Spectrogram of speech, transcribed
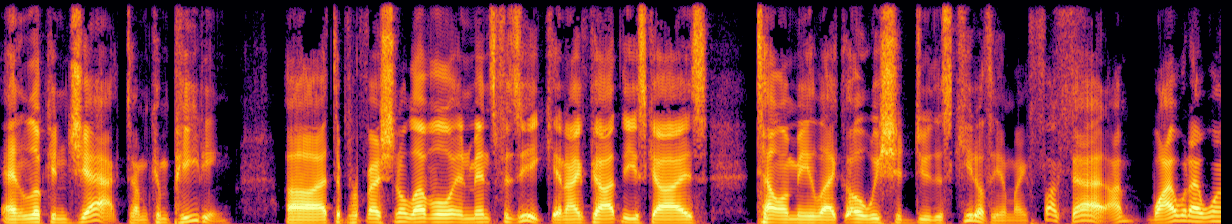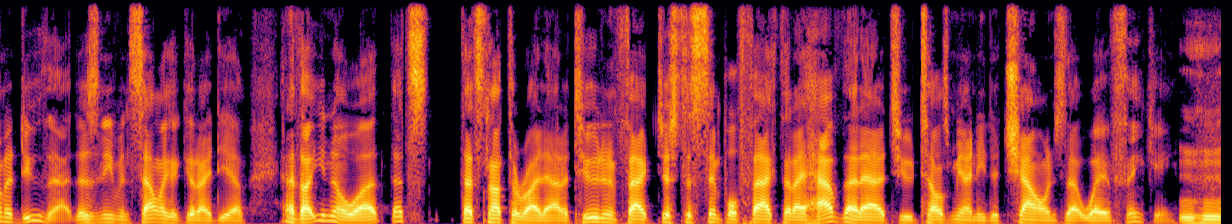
and looking jacked. I'm competing uh, at the professional level in men's physique, and I've got these guys telling me like, "Oh, we should do this keto thing." I'm like, "Fuck that! I'm why would I want to do that? It doesn't even sound like a good idea." And I thought, you know what? That's that's not the right attitude. In fact, just the simple fact that I have that attitude tells me I need to challenge that way of thinking. Mm-hmm.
